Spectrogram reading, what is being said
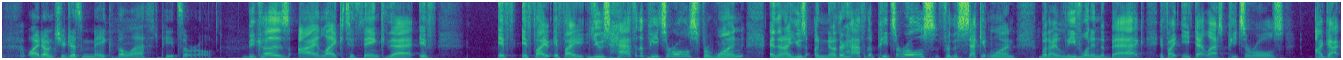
Why don't you just make the last pizza roll? because I like to think that if if if I if I use half of the pizza rolls for one and then I use another half of the pizza rolls for the second one, but I leave one in the bag, if I eat that last pizza rolls, I got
